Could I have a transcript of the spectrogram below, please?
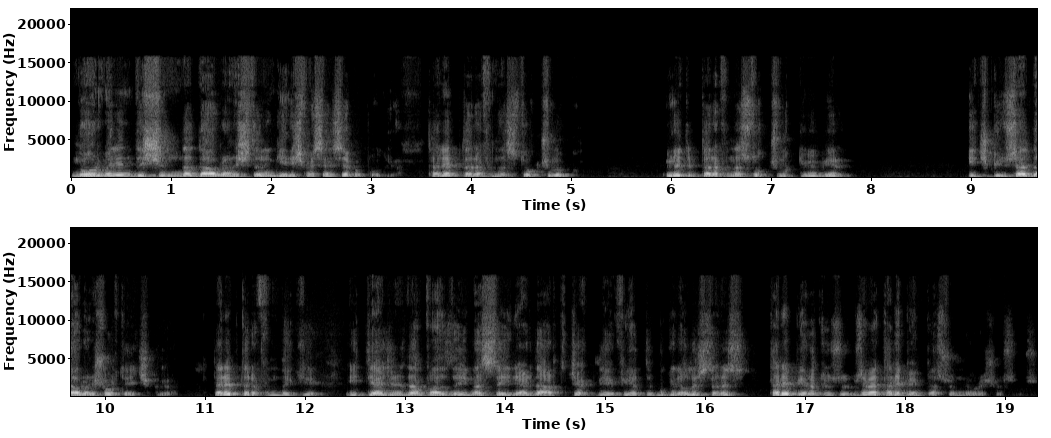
normalin dışında davranışların gelişmesine sebep oluyor. Talep tarafında stokçuluk, üretim tarafında stokçuluk gibi bir içgüdüsel davranış ortaya çıkıyor. Talep tarafındaki ihtiyacınızdan fazlayı nasılsa ileride artacak diye fiyatı bugün alırsanız talep yaratıyorsunuz. Bu sefer talep enflasyonuna uğraşıyorsunuz.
